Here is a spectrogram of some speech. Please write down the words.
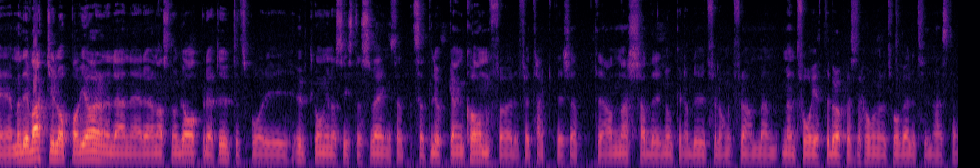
Eh, men det vart ju loppavgörande där när Önas Nogat bröt ut ett spår i utgången av sista sväng så att, så att luckan kom för, för takter så att eh, annars hade det nog kunnat blivit för långt fram men, men två jättebra prestationer och två väldigt fina hästar.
